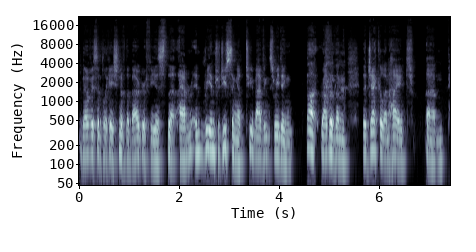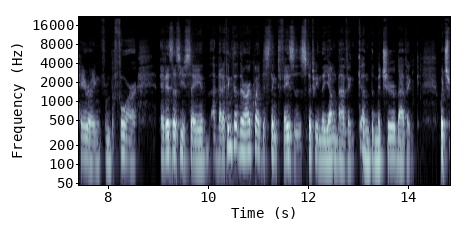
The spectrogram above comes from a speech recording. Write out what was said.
the obvious implication of the biography is that I am reintroducing a two Bavincks reading, but rather than the Jekyll and Hyde um, pairing from before, it is, as you say, that I think that there are quite distinct phases between the young Bavinck and the mature Bavinck, which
